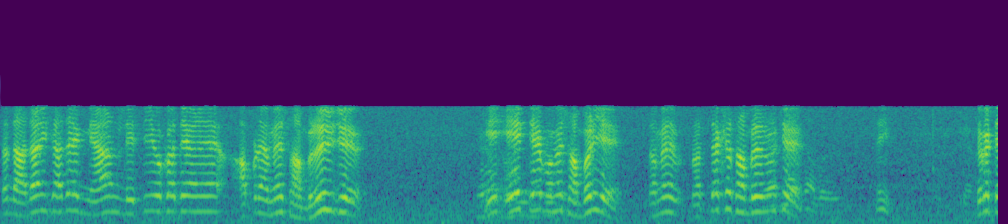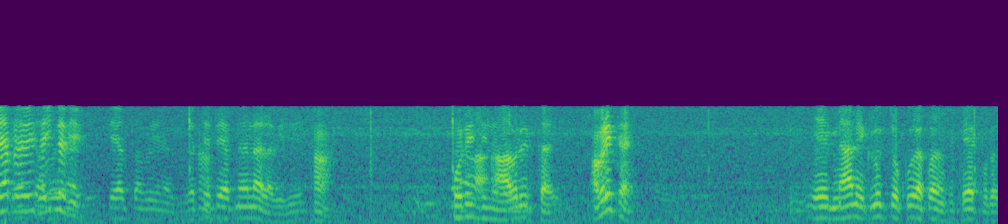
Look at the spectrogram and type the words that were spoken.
તો દાદાની સાથે જ્ઞાન લેતી વખતે આપણે અમે સાંભળેલું છે. એ એ ટેપ અમે સાંભળીએ. તમે પ્રત્યક્ષ સાંભળેલું છે. નહીં. તો કે ટેપ એવી થઈ જ નથી. ટેપ સાંભળી નથી. વચ્ચે ટેપ ને ના લાવી દઈએ હા. Original. આવૃત થાય. આવરી થાય. એ જ્ઞાન એકલું જ ચોખ્ખું રાખવાનું છે ટેપ વગર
